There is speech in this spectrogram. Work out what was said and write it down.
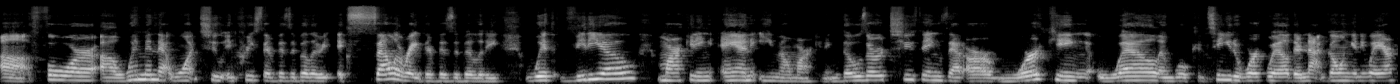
uh, for uh, women that want to increase their visibility, accelerate their visibility with video marketing and email marketing. Those are two things that are working well well and will continue to work well. They're not going anywhere.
